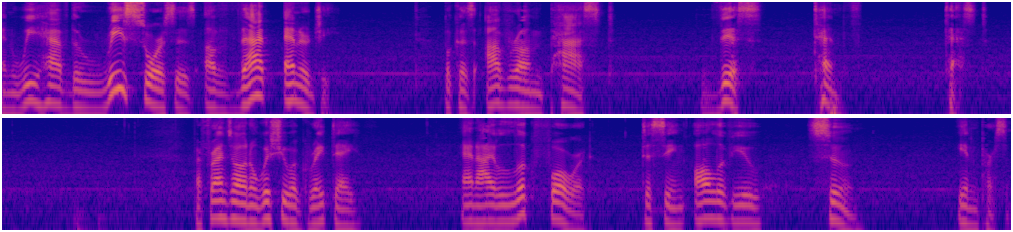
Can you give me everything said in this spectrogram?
And we have the resources of that energy because Avram passed this 10th test. My friends, I want to wish you a great day, and I look forward to seeing all of you soon in person.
